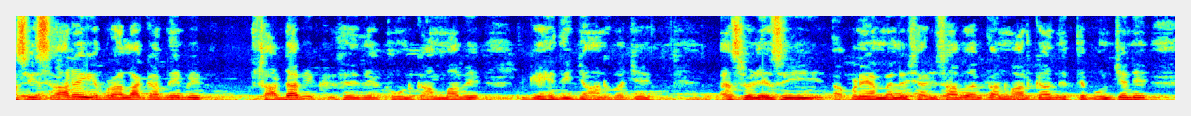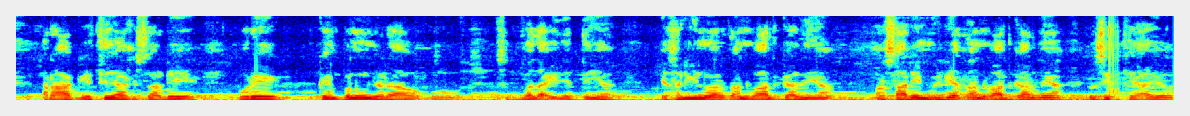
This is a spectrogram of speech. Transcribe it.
ਅਸੀਂ ਸਾਰੇ ਹੀ ਉਪਰਾਲਾ ਕਰਦੇ ਵੀ ਸਾਡਾ ਵੀ ਕਿਸੇ ਦੇ ਖੂਨ ਕੰਮ ਆਵੇ ਤੇ ਕਿਸੇ ਦੀ ਜਾਨ ਬਚੇ। ਇਸ ਵੇਲੇ ਅਸੀਂ ਆਪਣੇ ਐਮਐਲਏ ਸ਼ਹਿਰੀ ਸਾਹਿਬ ਦਾ ਵੀ ਧੰਨਵਾਦ ਕਰਦੇ ਇੱਥੇ ਪਹੁੰਚੇ ਨੇ ਔਰ ਆ ਕੇ ਇੱਥੇ ਆ ਕੇ ਸਾਡੇ ਪੂਰੇ ਕੈਂਪ ਨੂੰ ਜਿਹੜਾ ਉਹ ਵਧਾਈ ਦਿੱਤੀ ਆ। ਇਸ ਲਈ ਉਹਨਾਂ ਦਾ ਧੰਨਵਾਦ ਕਰਦੇ ਹਾਂ ਔਰ ਸਾਰੇ ਮੀਡੀਆ ਧੰਨਵਾਦ ਕਰਦੇ ਹਾਂ। ਤੁਸੀਂ ਇੱਥੇ ਆਏ ਹੋ।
